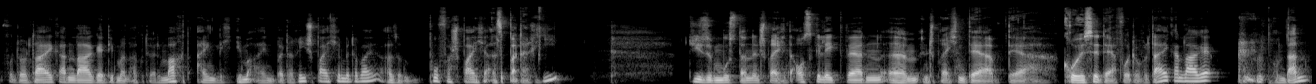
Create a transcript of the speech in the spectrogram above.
Photovoltaikanlage, die man aktuell macht, eigentlich immer einen Batteriespeicher mit dabei, also einen Pufferspeicher als Batterie. Diese muss dann entsprechend ausgelegt werden, ähm, entsprechend der, der Größe der Photovoltaikanlage. Und dann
